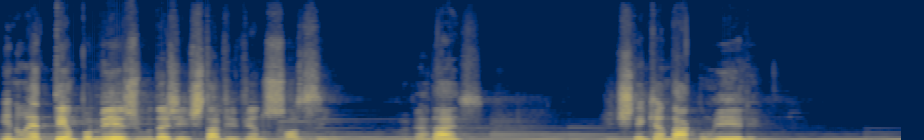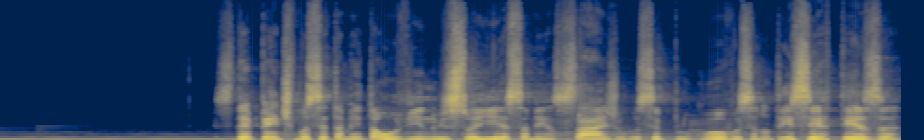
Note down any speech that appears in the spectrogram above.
E não é tempo mesmo da gente estar vivendo sozinho, não é verdade? A gente tem que andar com Ele. Se de repente você também está ouvindo isso aí, essa mensagem, você plugou, você não tem certeza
